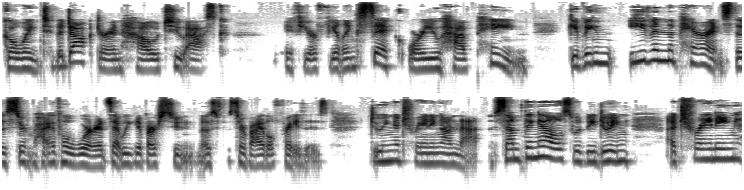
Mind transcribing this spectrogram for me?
going to the doctor and how to ask if you're feeling sick or you have pain, giving even the parents those survival words that we give our students, those survival phrases. doing a training on that. Something else would be doing a training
